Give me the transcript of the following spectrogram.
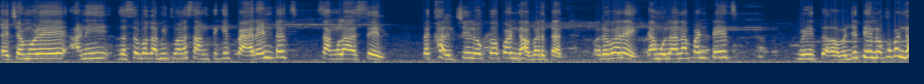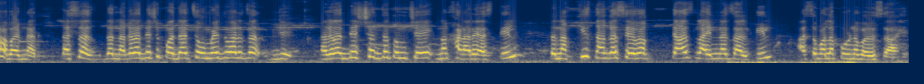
त्याच्यामुळे आणि जसं बघा मी तुम्हाला सांगते की पॅरेंटच चांगला असेल तर खालचे लोक पण घाबरतात. बरोबर आहे? त्या मुलांना पण तेच मिळतं. म्हणजे ते लोक पण घाबरणार. तसंच जर नगराध्यक्ष पदाचे उमेदवार जर म्हणजे नगराध्यक्ष जर तुमचे न खाणारे असतील तर नक्कीच नगरसेवक त्याच लाईनला चालतील असं मला पूर्ण भरोसा आहे.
